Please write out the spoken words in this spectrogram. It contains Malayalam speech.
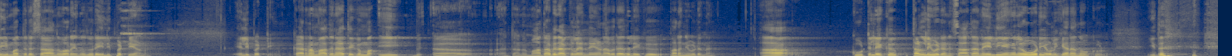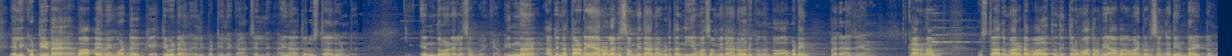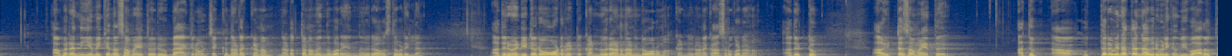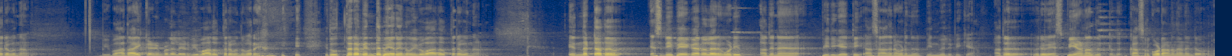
ഈ മദ്രസ എന്ന് പറയുന്നത് ഒരു എലിപ്പെട്ടിയാണ്. എലിപ്പെട്ടി. കാരണം അതിനകത്തേക്ക് ഈ എന്താണ് മാതാപിതാക്കൾ തന്നെയാണ് അവരതിലേക്ക് പറഞ്ഞു വിടുന്നത്. ആ കൂട്ടിലേക്ക് തള്ളിവിടാണ് സാധാരണ എലി എങ്ങനെ ഓടി ഒളിക്കാനാ നോക്കുള്ളൂ. ഇത് എലിക്കുട്ടിയുടെ വാപ്പയമ്മയും കൊണ്ട് കയറ്റി വിടുകയാണ് എലിപ്പെട്ടിയിലേക്ക്. ആ ചെല്ല്. അതിനകത്തൊരു ഉസ്താദും ഉണ്ട് എന്ത് വേണേലും സംഭവിക്കാം. ഇന്ന് അതിനെ തടയാനുള്ള ഒരു സംവിധാനം ഇവിടുത്തെ നിയമ സംവിധാനം ഒരുക്കുന്നുണ്ടോ? അവിടെയും പരാജയമാണ്. കാരണം ഉസ്താദുമാരുടെ ഭാഗത്ത് നിന്ന് ഇത്രമാത്രം വ്യാപകമായിട്ടൊരു സംഗതി ഉണ്ടായിട്ടും അവരെ നിയമിക്കുന്ന സമയത്ത് ഒരു ബാക്ക്ഗ്രൗണ്ട് ചെക്ക് നടക്കണം നടത്തണം എന്ന് പറയുന്ന ഒരു അവസ്ഥ ഇവിടെ ഇല്ല. അതിന് വേണ്ടിയിട്ട് ഒരു ഓർഡർ ഇട്ടു. കണ്ണൂരാണെന്നാണ് എന്റെ ഓർമ്മ. കണ്ണൂരാണ് കാസർഗോഡാണോ. അതിട്ടു ആ ഇട്ട സമയത്ത് അത് ആ ഉത്തരവിനെ തന്നെ അവർ വിളിക്കുന്നത് വിവാദ ഉത്തരവ് എന്നാണ്. വിവാദം ആയിക്കഴിയുമ്പോഴല്ലേ ഒരു വിവാദ ഉത്തരവ് എന്ന് പറയാം. ഇത് ഉത്തരവിന്റെ പേരിന് വിവാദ ഉത്തരവ് എന്നാണ്. എന്നിട്ടത് എസ് ഡി പി ഐക്കാരെല്ലാവരും കൂടി അതിനെ പിരികേറ്റി ആ സാധനം അവിടുന്ന് പിൻവലിപ്പിക്കുക. അത് ഒരു എസ് പി ആണ് അത് ഇട്ടത്. കാസർഗോഡാണെന്നാണ് എന്റെ ഓർമ്മ.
